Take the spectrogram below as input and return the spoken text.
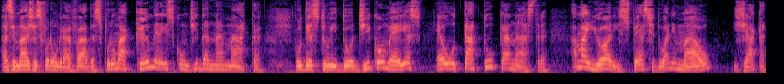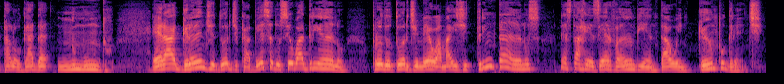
As imagens foram gravadas por uma câmera escondida na mata. O destruidor de colmeias é o tatu canastra, a maior espécie do animal já catalogada no mundo. Era a grande dor de cabeça do seu Adriano, produtor de mel há mais de 30 anos nesta reserva ambiental em Campo Grande.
